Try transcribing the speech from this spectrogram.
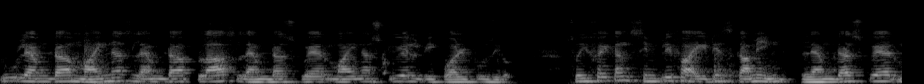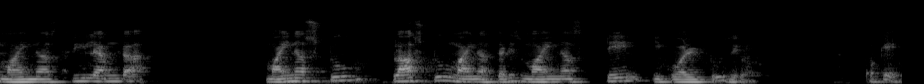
2 lambda minus lambda plus lambda square minus 12 equal to 0. So if I can simplify, it is coming lambda square minus 3 lambda minus 2 plus 2 minus that is minus 10 equal to 0. Okay.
